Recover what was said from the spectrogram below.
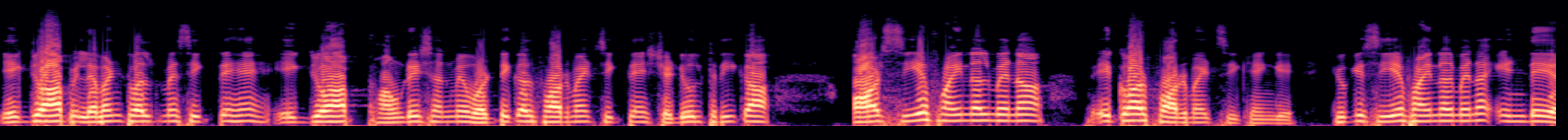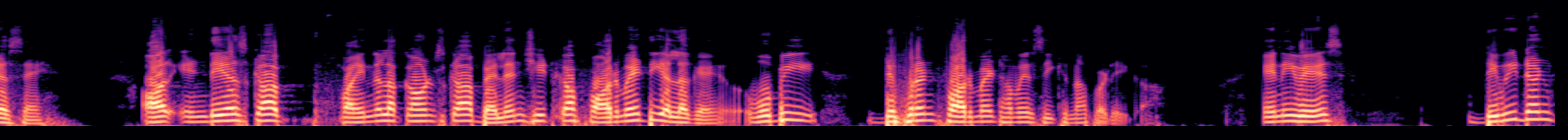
एक जो आप इलेवन ट्वेल्थ में सीखते हैं, एक जो आप फाउंडेशन में वर्टिकल फॉर्मेट सीखते हैं शेड्यूल थ्री का, और सीए फाइनल में ना एक और फॉर्मेट सीखेंगे। क्योंकि सीए फाइनल में ना इंडेयस है। और इंडेयस का फाइनल अकाउंट्स का बैलेंस शीट का फॉर्मेट ही अलग है। वो भी डिफरेंट फॉर्मेट हमें सीखना पड़ेगा। एनीवेज डिविडेंड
